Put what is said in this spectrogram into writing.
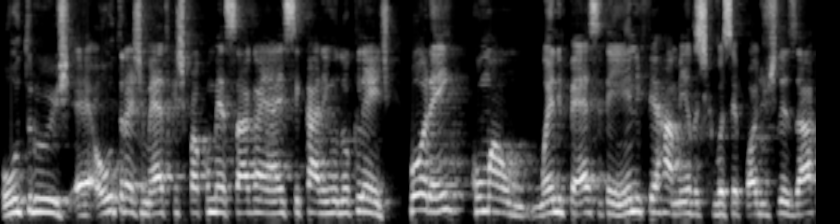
outros, é, outras métricas para começar a ganhar esse carinho do cliente. Porém, com uma, um NPS, tem N ferramentas que você pode utilizar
